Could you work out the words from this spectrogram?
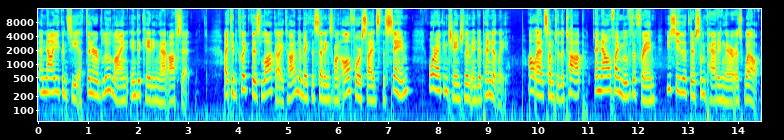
and now you can see a thinner blue line indicating that offset. I can click this lock icon to make the settings on all four sides the same, or I can change them independently. I'll add some to the top, and now if I move the frame, you see that there's some padding there as well.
